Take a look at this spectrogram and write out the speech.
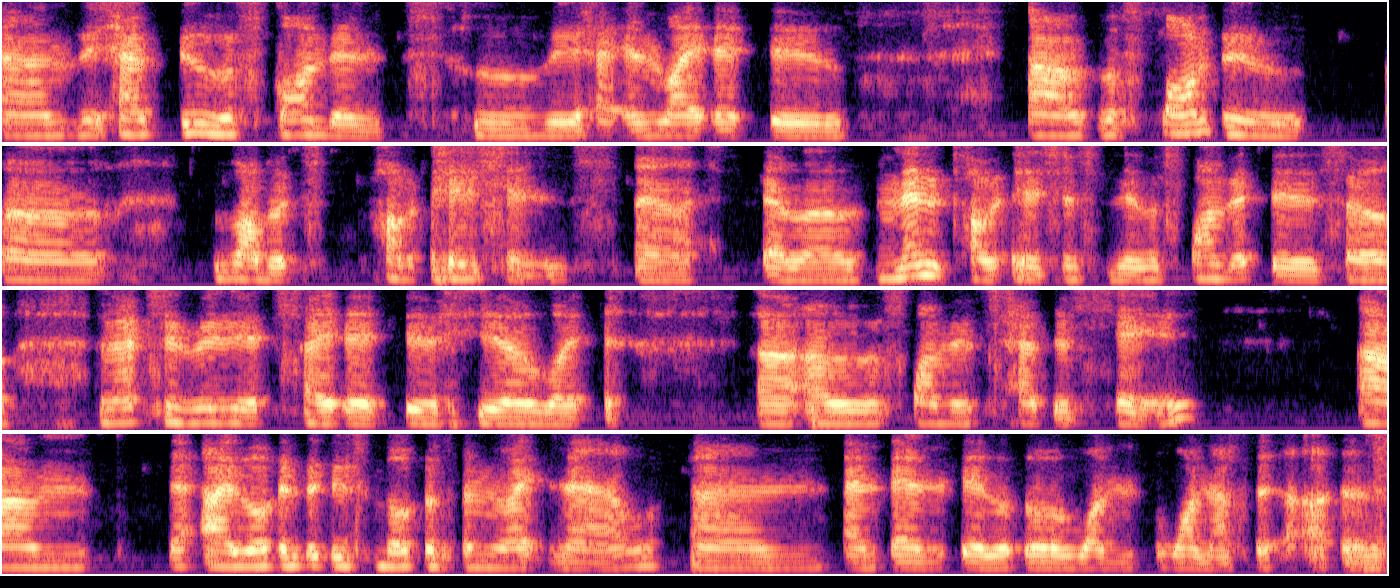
and we have two respondents who we had invited to uh, respond to uh, Robert's publications. Uh, there were many publications they responded to, so I'm actually really excited to hear what uh, our respondents had to say. Um, I will introduce both of them right now, um, and then go one, one after the other.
